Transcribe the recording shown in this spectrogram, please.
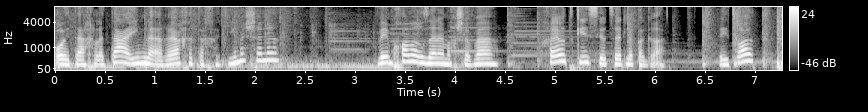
או את ההחלטה האם לארח את החגים השנה? ועם חומר זה למחשבה, חיות כיס יוצאת לפגרה. להתראות.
